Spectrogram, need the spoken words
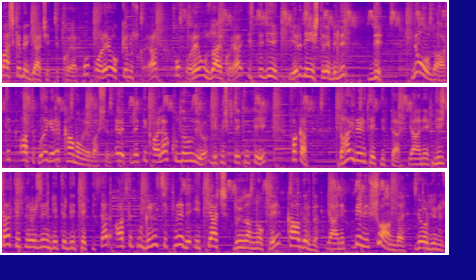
başka bir gerçeklik koyar. Hop oraya okyanus koyar, hop oraya uzay koyar. İstediği yeri değiştirebilirdi. Ne oldu artık? Artık buna gerek kalmamaya başladı. Evet bu teknik hala kullanılıyor. Bitmiş bir teknik değil. Fakat daha ileri teknikler yani dijital teknolojilerin getirdiği teknikler artık bu green screen'e de ihtiyaç duyulan noktayı kaldırdı. Yani beni şu anda gördüğünüz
